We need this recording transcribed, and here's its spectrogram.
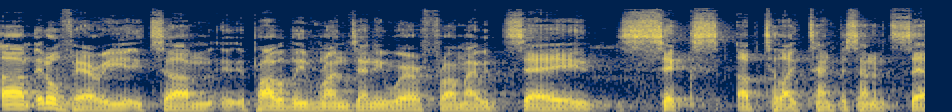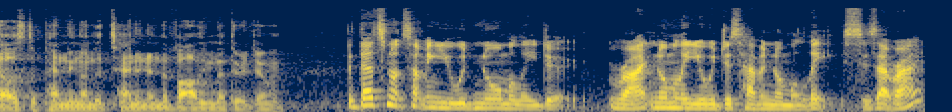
Um, it'll vary. It's um, it probably runs anywhere from I would say six up to like ten percent of sales, depending on the tenant and the volume that they're doing. But that's not something you would normally do, right? Normally, you would just have a normal lease. Is that right?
